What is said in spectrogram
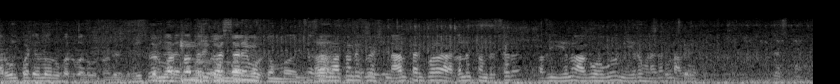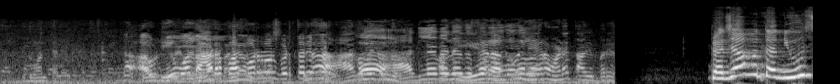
ಅರುಣ್ ಪಟೇಲ್ ಅವರು ಹೊಲ ಮತ್ತೊಂದು ರಿಕ್ವೆಸ್ಟ್ ಸರ್ ನಿಮ್ಗೆ. ಸರ್ ಮತ್ತೊಂದು ರಿಕ್ವೆಸ್ಟ್ ನಾಲ್ಕು ತಾರೀಕು ಆಗಲಿತ್ತಂದ್ರೆ ಸರ್. ಅದು ಏನೋ ಆಗೋ ಹೋಗೋ ನೀರು ಒಣಗಲ್ಲ ನಾವೇ ಇದು ಒಂದು ತಲೆ ಅವ್ರು ನೀವು ಒಂದು ಆರ್ಡರ್ ಪಾಸ್ ಮಾಡಿರೋ ಬಿಡ್ತಾರೆ ನೇರ ಹೊಣೆ ತಾವಿ ಬರೀ ಪ್ರಜಾಮತ ನ್ಯೂಸ್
